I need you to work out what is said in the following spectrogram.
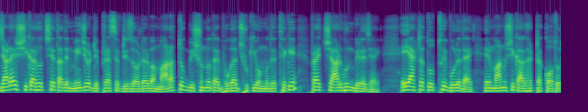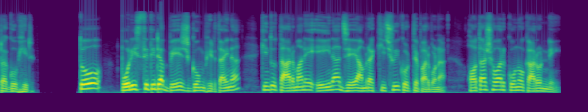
যারা এর শিকার হচ্ছে, তাদের মেজর ডিপ্রেসিভ ডিসঅর্ডার বা মারাত্মক বিষণ্ণতায় ভোগার ঝুঁকি অন্যদের থেকে প্রায় চার গুণ বেড়ে যায়। এই একটা তথ্যই বলে দেয়, এর মানসিক আঘাতটা কতটা গভীর। তো, পরিস্থিতিটা বেশ গম্ভীর, তাই না? কিন্তু তার মানে এই না যে আমরা কিছুই করতে পারব না। হতাশ হওয়ার কোনো কারণ নেই।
